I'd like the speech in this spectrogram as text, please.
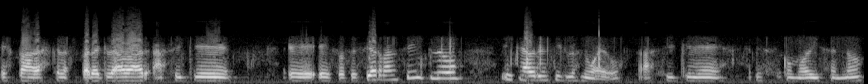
espadas para clavar, así que eh, eso, se cierran ciclos y se abren ciclos nuevos. Así que, es como dicen, ¿no?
